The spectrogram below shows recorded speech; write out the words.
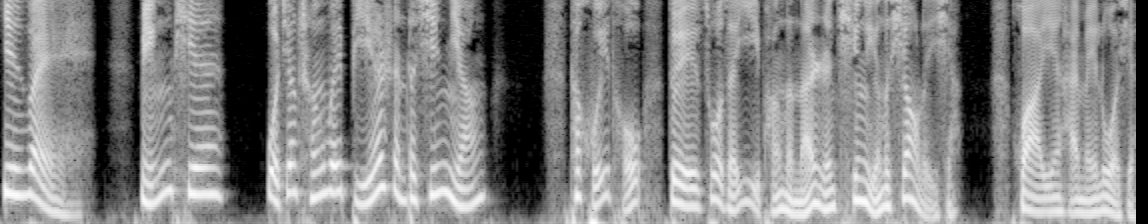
因为明天我将成为别人的新娘。他回头对坐在一旁的男人轻盈的笑了一下，话音还没落下，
